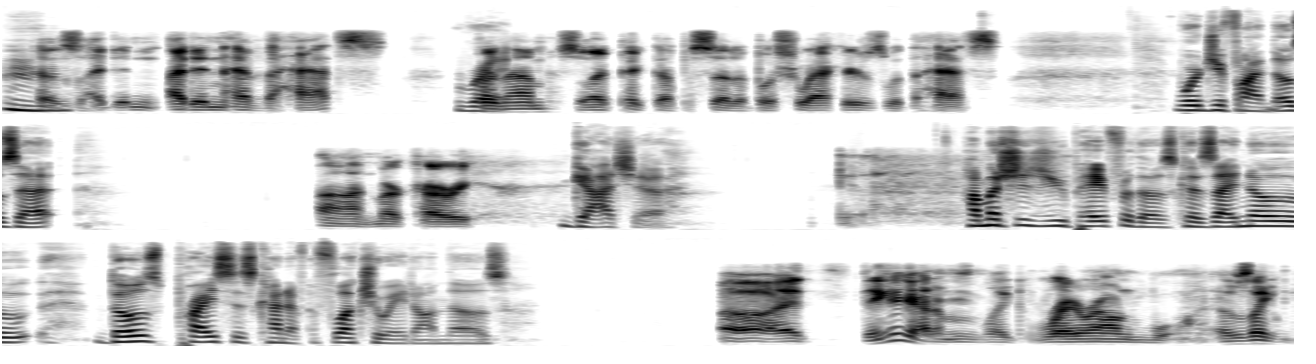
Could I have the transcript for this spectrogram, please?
because I didn't I didn't have the hats Right. for them, so I picked up a set of Bushwhackers with the hats Where'd you find those at? on Mercari. Gotcha. Yeah. How much did you pay for those? Because I know those prices kind of fluctuate on those. Uh, I think I got them like right around. It was like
